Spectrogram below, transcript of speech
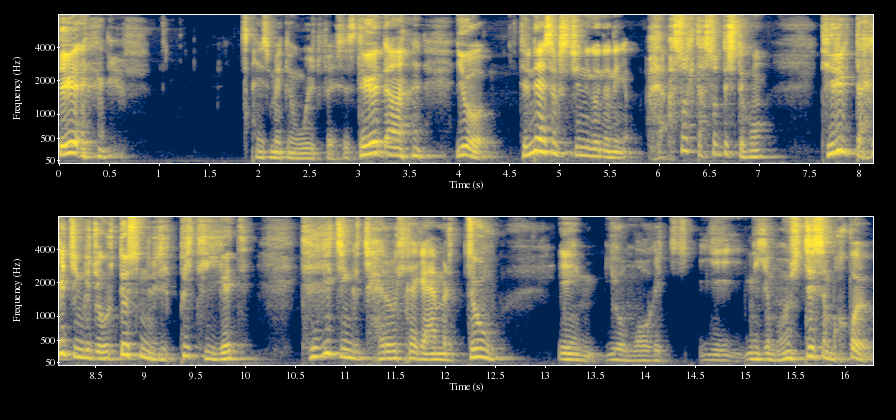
Тэгээ He's making weird faces. Тэгээд юу Тэрнээс өгч чинь нэг нэг асуулт асуудаг шүү дээ хүн. Тэрийг дахиж ингэж өрдөөс нь репит хийгээд тэгэж ингэж хариулахыг амар зөв ийм юм уу гэж нэг юм уншижсэн баггүй юу?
